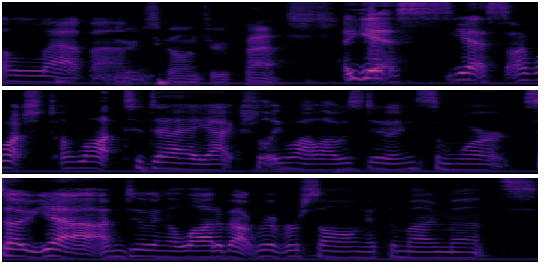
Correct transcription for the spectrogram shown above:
You're 11. just going through fast. Yes, yes, I watched a lot today actually while I was doing some work. So, yeah, I'm doing a lot about River Song at the moment.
